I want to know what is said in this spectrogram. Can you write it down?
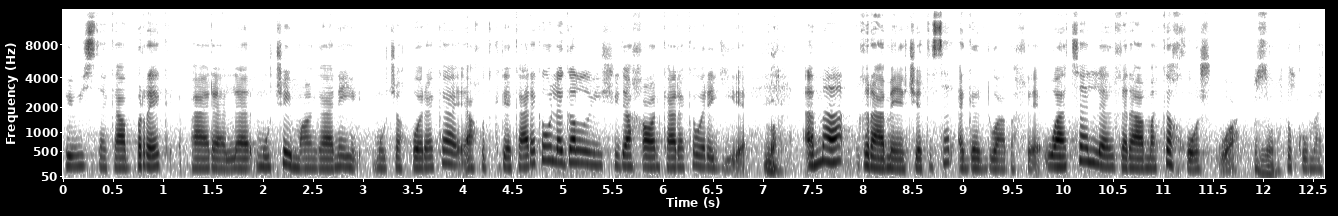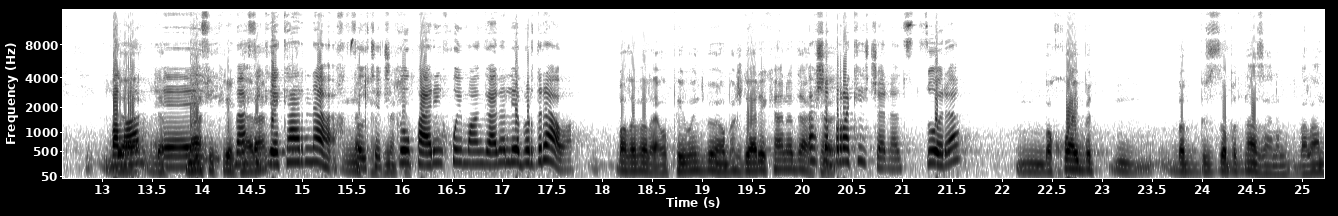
پێویستە کا بڕێک پارە لە موچەی مانگانەی موچەخۆرەکە یاخود کرێکارەکە و لەگەڵ لیشیدا خاوەنکارەکە وەرەگیرێ ئەمە غرامەیە چێتە سەر ئەگەر دوا بخرێ واتە لە غرامەکە خۆش بووە حکوومەت بەڵام کرێکار ناخوتێ چکە و پارەی خۆی مانگانە لێبڕدراوە بەڵێ بەڵێ و پەیوەند بە بەشدارەکانەدا باشە بڕەکەی چەنە زۆرە بەخوای بە بزەبت نازانم بەڵام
